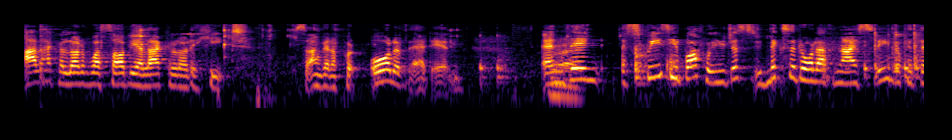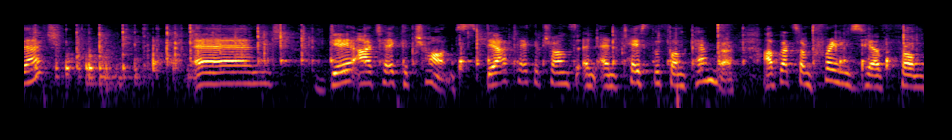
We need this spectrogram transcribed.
I like a lot of wasabi. I like a lot of heat. So I'm going to put all of that in. And Right. then a squeezy bottle. You just mix it all up nicely. Look at that. And dare I take a chance? Dare I take a chance and, and taste this on camera? I've got some friends here from,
